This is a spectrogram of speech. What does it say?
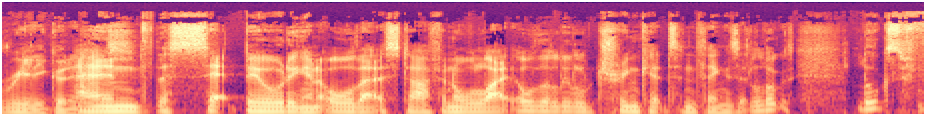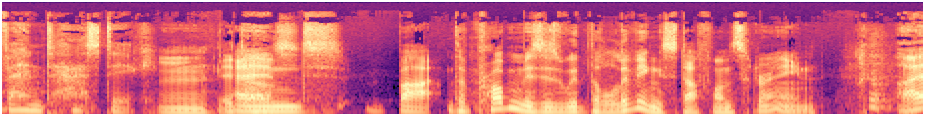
really good in this. and the set building and all that stuff and all like all the little trinkets and things. It looks looks fantastic. Mm, it does. but the problem is is with the living stuff on screen. I,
